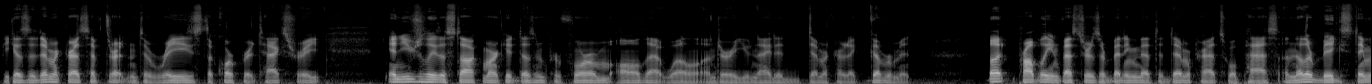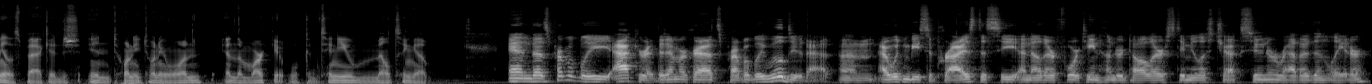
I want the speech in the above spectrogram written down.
because the Democrats have threatened to raise the corporate tax rate, and usually the stock market doesn't perform all that well under a united Democratic government. But probably investors are betting that the Democrats will pass another big stimulus package in 2021 and the market will continue melting up. And that's probably accurate. The Democrats probably will do that. Um, I wouldn't be surprised to see another $1,400 stimulus check sooner rather than later.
